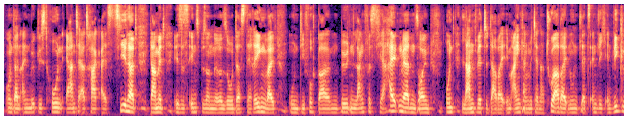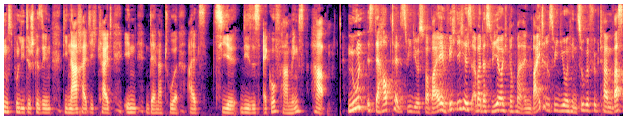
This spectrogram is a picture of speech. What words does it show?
und dann einen möglichst hohen Ernteertrag als Ziel hat. Damit ist es insbesondere so, dass der Regenwald und die fruchtbaren Böden langfristig erhalten werden sollen und Landwirte dabei im Einklang mit der Natur arbeiten und letztendlich entwicklungspolitisch gesehen die Nachhaltigkeit in der Natur als Ziel dieses Eco-Farmings haben. Nun ist der Hauptteil des Videos vorbei. Wichtig ist aber, dass wir euch nochmal ein weiteres Video hinzugefügt haben, was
